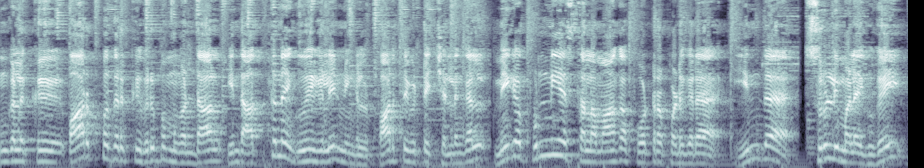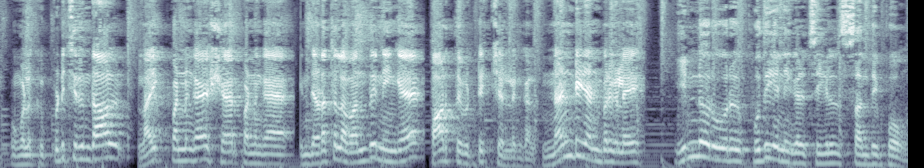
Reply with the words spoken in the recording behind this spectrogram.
உங்களுக்கு பார்ப்பதற்கு விருப்பம் கொண்டால் இந்த அத்தனை குகைகளையும் நீங்கள் பார்த்துவிட்டு செல்லுங்கள். மிக புண்ணிய ஸ்தலமாக போற்றப்படுகிற இந்த சுருளிமலை குகை உங்களுக்கு பிடிச்சிருந்தால் லைக் பண்ணுங்க ஷேர் பண்ணுங்க. இந்த இடத்துல வந்து நீங்க பார்த்து விட்டு செல்லுங்கள். நன்றி நண்பர்களே. இன்னொரு ஒரு புதிய நிகழ்ச்சியில் சந்திப்போம்.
